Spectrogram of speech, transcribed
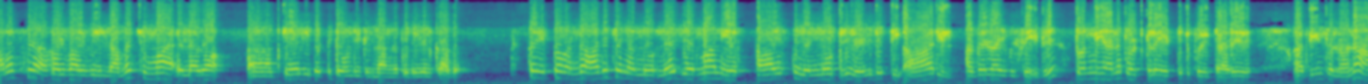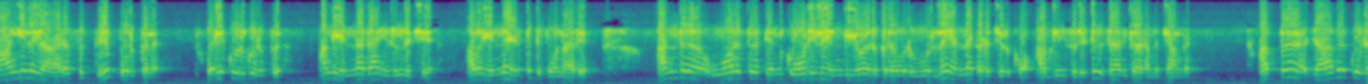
அரசு அகழ்வாய்வு இல்லாம சும்மா எல்லாரும் கேள்விப்பட்டு தோண்டிட்டு இருந்தாங்க புதைகளுக்காக So, இப்ப வந்து ஆதிச்சநல்லூர்ல ஜெர்மானியர் ஆயிரத்தி எண்ணூற்றி எழுபத்தி ஆறில் அகழாய்வு செய்து தொன்மையான பொருட்களை எடுத்துட்டு போயிட்டாரு அப்படின்னு சொன்னோன்னா ஆங்கிலேய அரசுக்கு பொருட்களை ஒரே குறுகுறுப்பு. அங்க என்னதான் இருந்துச்சு? அவர் என்ன எடுத்துட்டு போனாரு? அந்த ஓரத்துல தென் கோடியில எங்கேயோ இருக்கிற ஒரு ஊர்ல என்ன கிடைச்சிருக்கும் அப்படின்னு சொல்லிட்டு விசாரிக்க ஆரம்பிச்சாங்க. அப்ப ஜாகர் கூட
